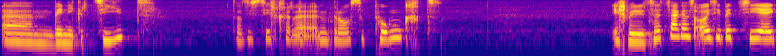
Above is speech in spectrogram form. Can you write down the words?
Ähm, weniger Zeit. Das ist sicher ein großer Punkt. Ich will jetzt nicht sagen, dass unsere Beziehung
